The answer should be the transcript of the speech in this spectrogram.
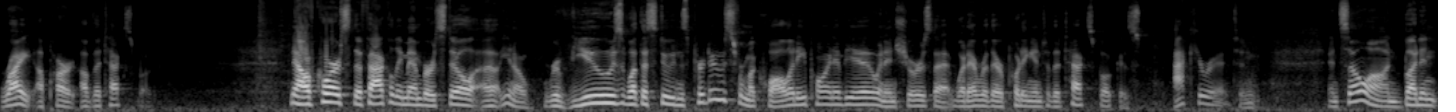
write a part of the textbook. Now, of course, the faculty member still, uh, you know, reviews what the students produce from a quality point of view and ensures that whatever they're putting into the textbook is accurate and, and so on. But in,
